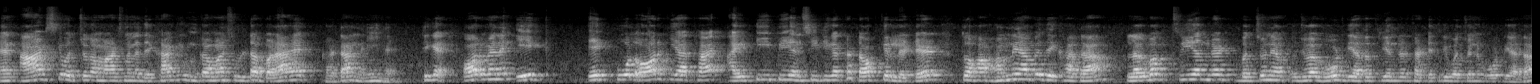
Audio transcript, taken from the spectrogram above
एंड आर्ट्स के बच्चों का मार्क्स मैंने देखा कि उनका मार्क्स उल्टा बढ़ा है, घटा नहीं है। ठीक है? और मैंने एक एक पोल और किया था आईटीपी एनसीटी का कट ऑफ़ के रिलेटेड तो हमने यहाँ पे देखा था, लगभग 300 बच्चों ने जो है वोट दिया था 333 बच्चों ने वोट दिया था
